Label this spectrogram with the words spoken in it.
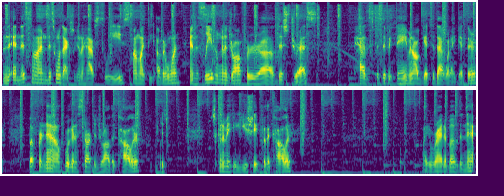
And, and, this time, this one's actually going to have sleeves, unlike the other one. And the sleeves I'm going to draw for uh, this dress has a specific name, and I'll get to that when I get there. But for now, we're going to start to draw the collar, is going to make a U shape for the collar. Like right above the neck.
